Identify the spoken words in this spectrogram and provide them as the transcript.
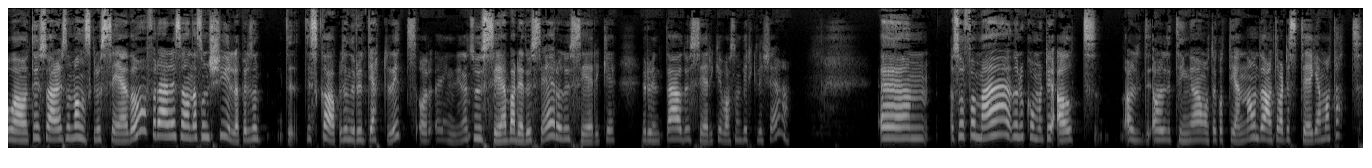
Og av og til så er det sånn vanskelig å se det òg. For det er, sånn, det er sånn skylapper liksom, de skaper liksom rundt hjertet ditt og øynene dine. Så du ser bare det du ser, og du ser ikke rundt deg, og du ser ikke hva som virkelig skjer. Um, så for meg, når det kommer til alt, alle, alle de tingene jeg måtte gått gjennom, det har alltid vært et steg jeg må ha tatt.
